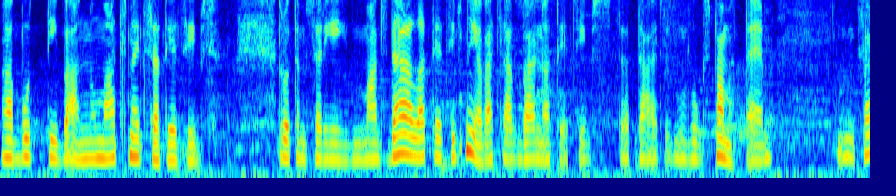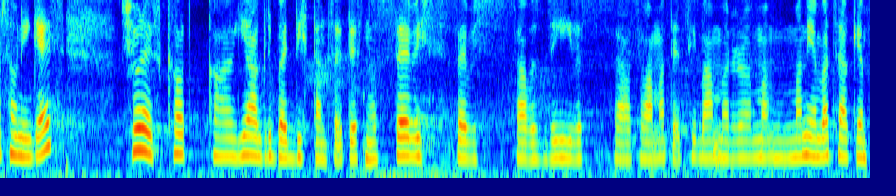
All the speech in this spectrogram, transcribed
būtībā nu, mācīt meitas attiecības. Protams, arī mācīt dēla attiecības, nu, jau vecāku bērnu attiecības. Tā ir lūgas pamatēma. Personīgi es šoreiz kaut kā jā, gribēju distancēties no sevis, sevis savas dzīves, savām attiecībām ar man, maniem vecākiem.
